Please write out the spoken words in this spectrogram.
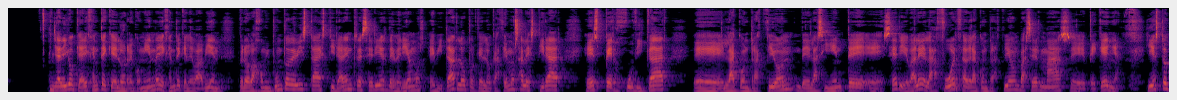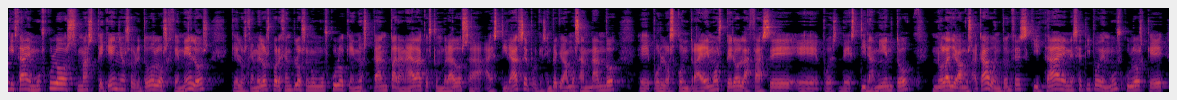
ya digo que hay gente que lo recomienda y hay gente que le va bien, pero bajo mi punto de vista estirar entre series deberíamos evitarlo porque lo que hacemos al estirar es perjudicar eh, la contracción de la siguiente eh, serie, ¿vale? La fuerza de la contracción va a ser más eh, pequeña. Y esto quizá en músculos más pequeños, sobre todo los gemelos, que los gemelos, por ejemplo, son un músculo que no están para nada acostumbrados a, estirarse, porque siempre que vamos andando, pues los contraemos, pero la fase pues de estiramiento no la llevamos a cabo. Entonces, quizá en ese tipo de músculos que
